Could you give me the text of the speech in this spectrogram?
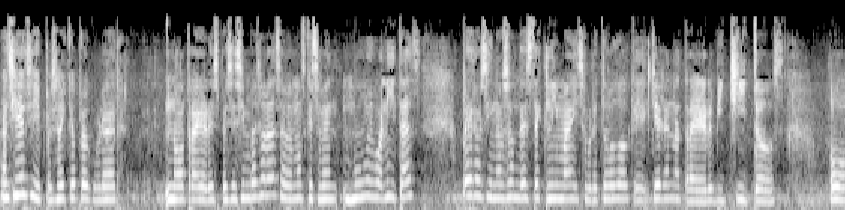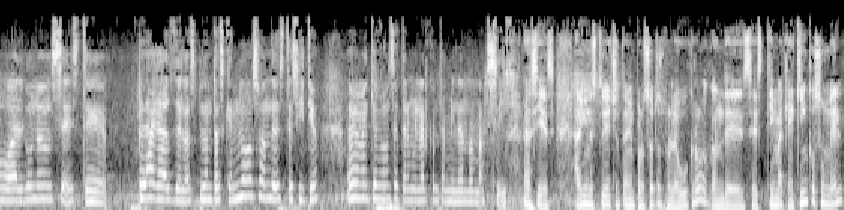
Así es, y pues hay que procurar no traer especies invasoras. Sabemos que se ven muy bonitas, pero si no son de este clima y sobre todo que llegan a traer bichitos o algunos este plagas de las plantas que no son de este sitio, obviamente vamos a terminar contaminando más. Sí. Así es. Hay un estudio hecho también por nosotros, por la UCRO, donde se estima que aquí en Cozumel,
